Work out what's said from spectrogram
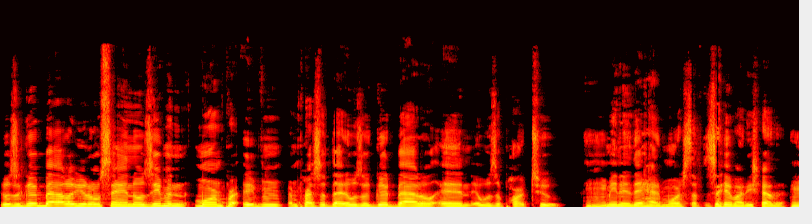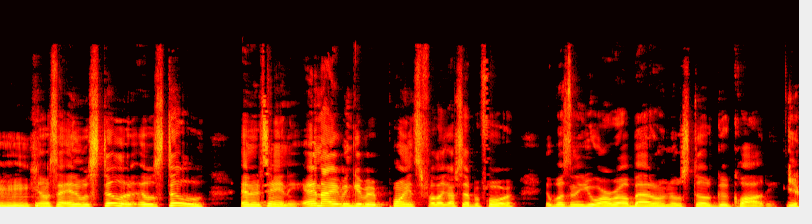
it was a good battle. You know what I'm saying? It was even more impre- even impressive that it was a good battle and it was a part 2 Mhm. meaning they had more stuff to say about each other. Mm-hmm. You know what I'm saying? And it was still it was still entertaining. And I even give it points for like I said before, it wasn't a URL battle and it was still good quality. Yeah.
